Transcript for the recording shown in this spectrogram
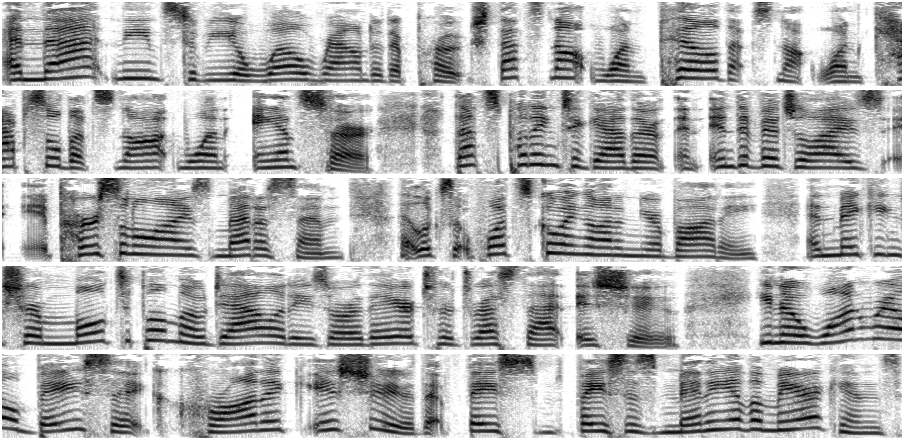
And that needs to be a well-rounded approach. That's not one pill. That's not one capsule. That's not one answer. That's putting together an individualized, personalized medicine that looks at what's going on on in your body and making sure multiple modalities are there to address that issue. You know, one real basic chronic issue that face, faces many of Americans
